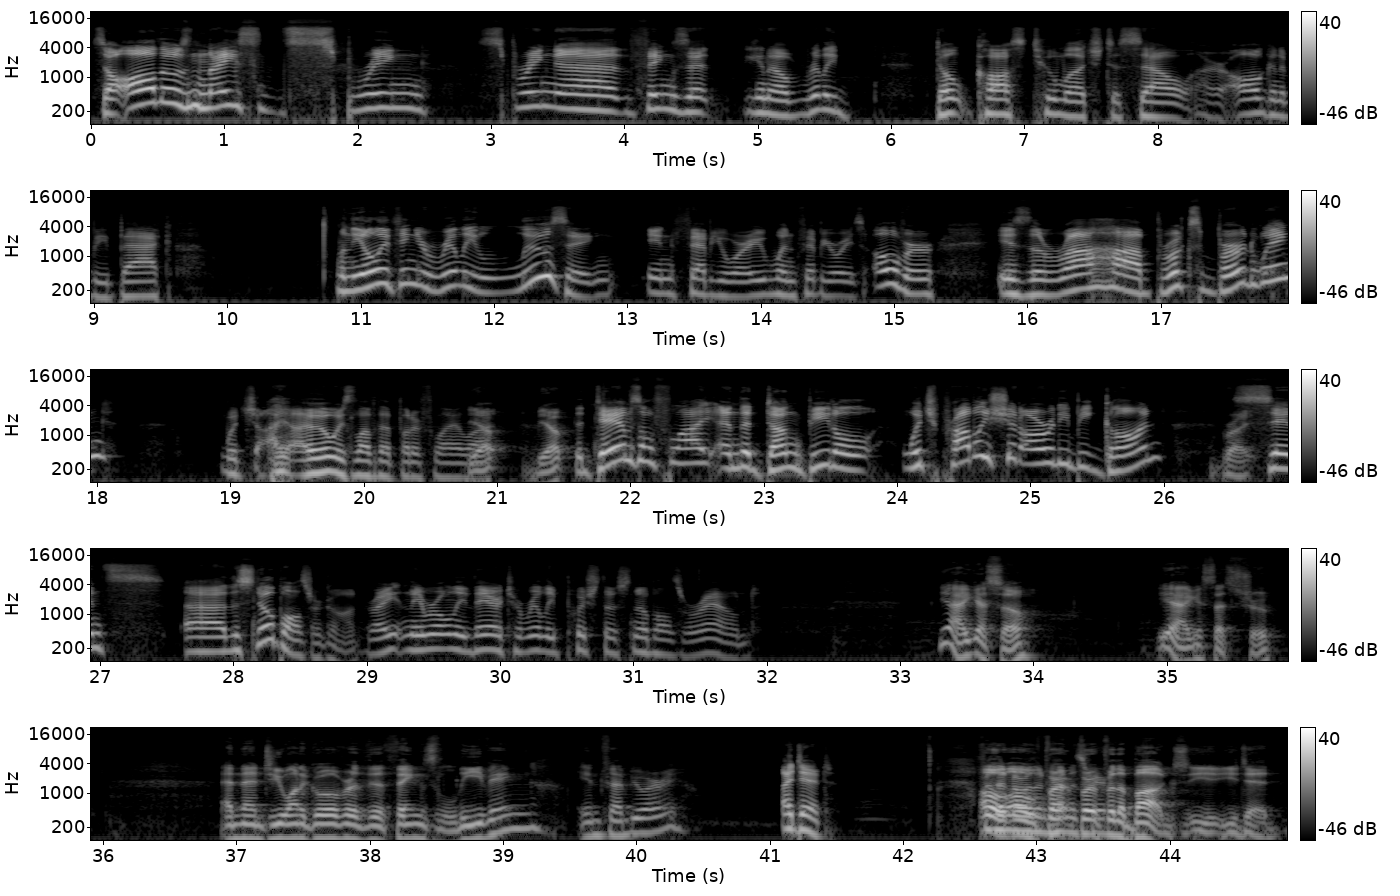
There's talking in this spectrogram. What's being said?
So all those nice spring spring uh, things that, you know, really don't cost too much to sell are all going to be back. And the only thing you're really losing in February, when February's over, is the Rajah Brooke's birdwing, which I, I always love that butterfly a lot. Yep. Yep. The damselfly and the dung beetle, which probably should already be gone Right. since uh, the snowballs are gone, right? And they were only there to really push those snowballs around. Yeah, I guess so. Yeah, I guess that's true. And then, do you want to go over the things leaving in February? I did. oh, the oh, for, for, for the bugs, you, you did.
